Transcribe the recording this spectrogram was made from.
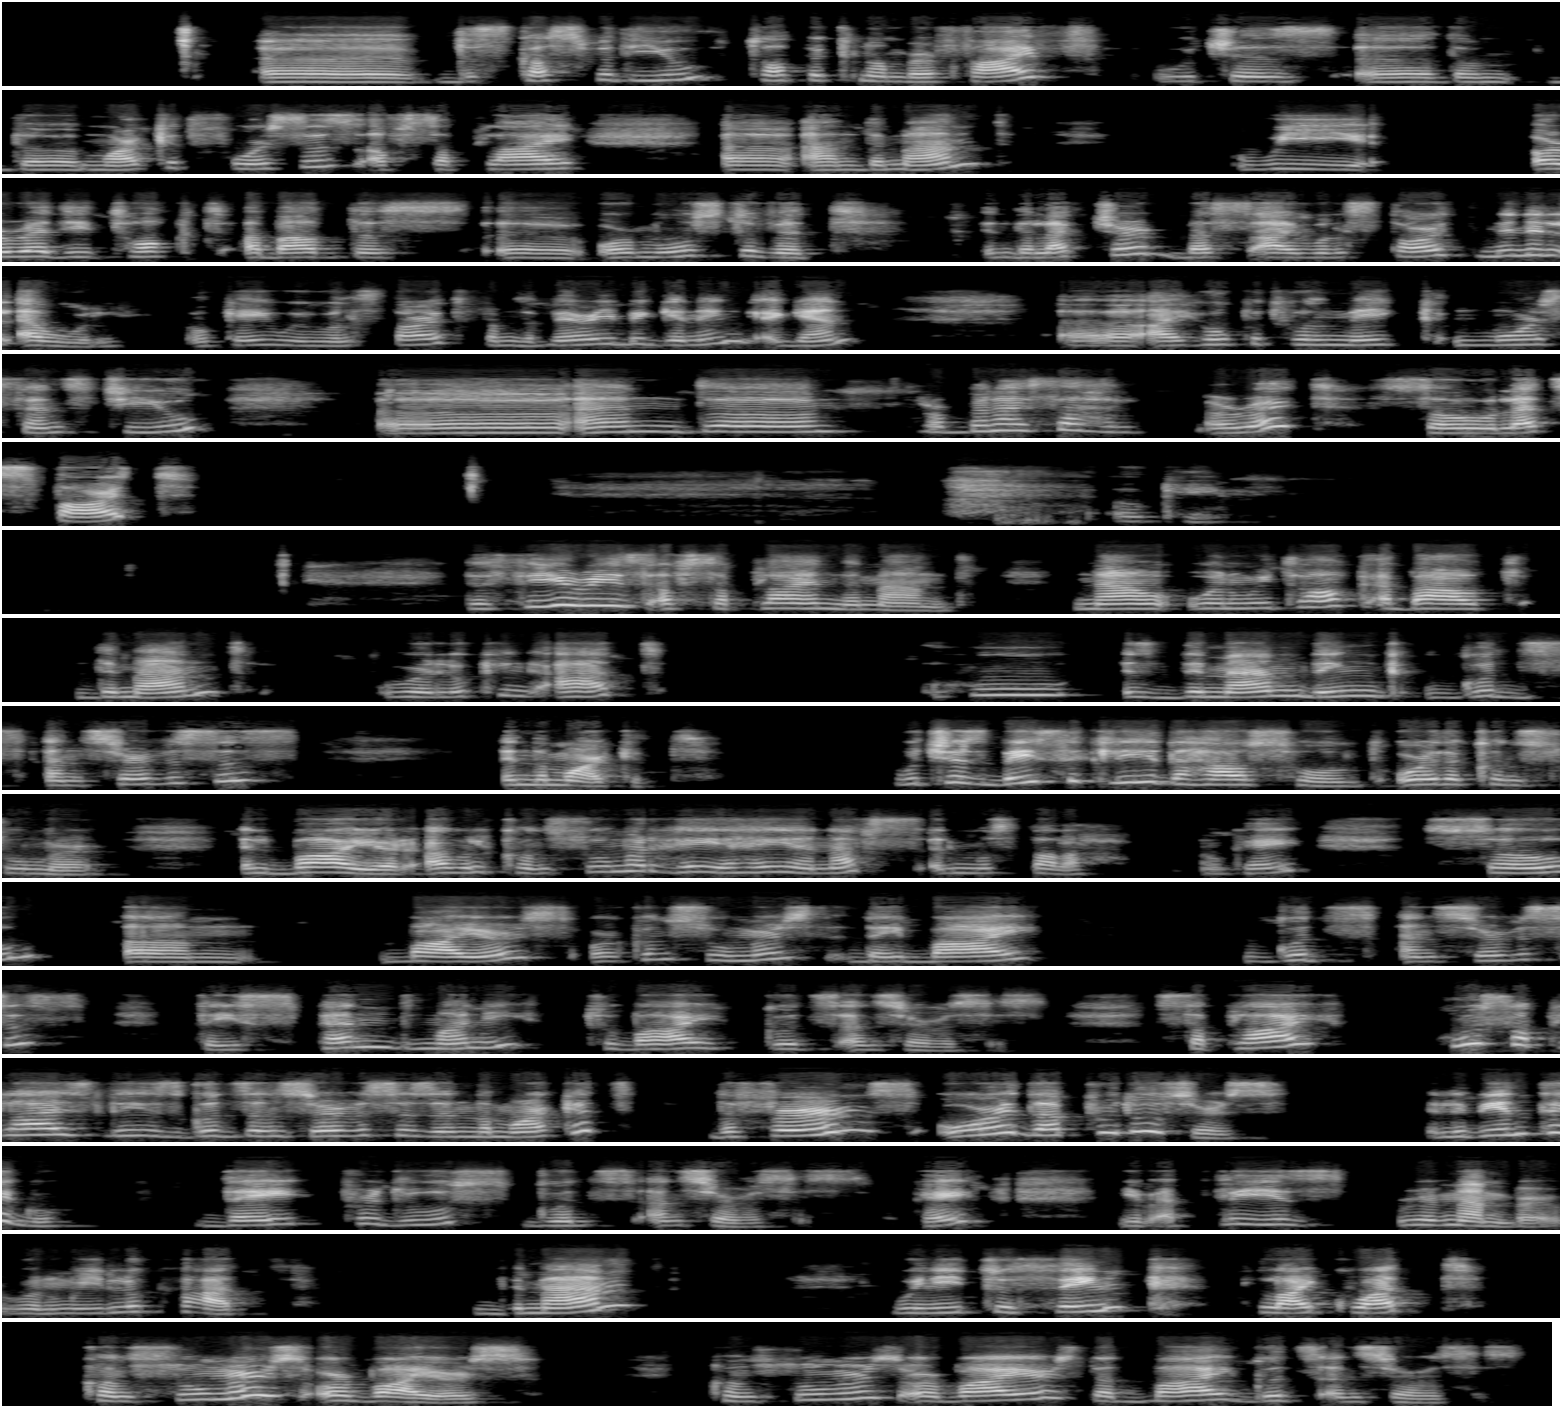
uh, discuss with you topic number five, which is uh, the, the market forces of supply uh, and demand. We already talked about this uh, or most of it in the lecture, but I will start من الأول. Okay, we will start from the very beginning again. Uh, I hope it will make more sense to you. Uh, and uh, ربنا يسهل. All right, so let's start. Okay. The theories of supply and demand. Now, when we talk about demand, we're looking at who is demanding goods and services in the market, which is basically the household or the consumer. الباير أو الكونسومر هي هي نفس المصطلح. Okay, so um, buyers or consumers they buy goods and services. They spend money to buy goods and services. Supply, who supplies these goods and services in the market? The firms or the producers. اللي بينتجوا. They produce goods and services. Okay? يبقى please remember when we look at demand, we need to think like what? Consumers or buyers? consumers or buyers that buy goods and services.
